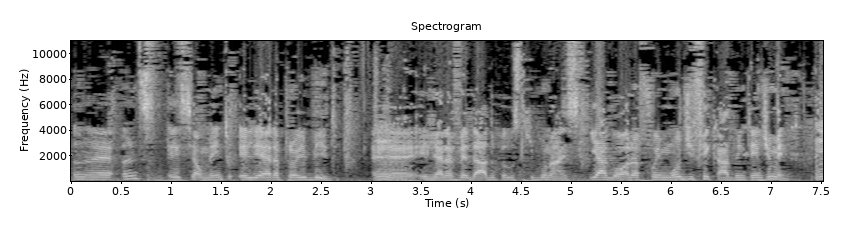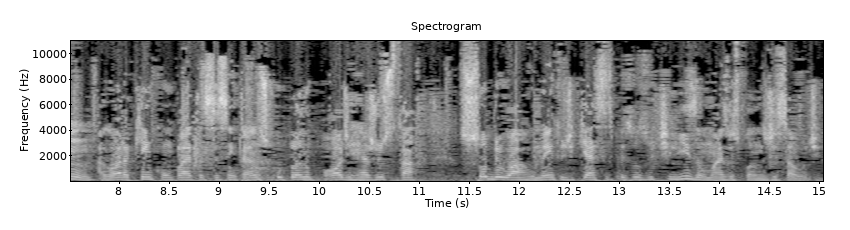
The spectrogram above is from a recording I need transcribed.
é, antes esse aumento ele era proibido. É, ele era vedado pelos tribunais e agora foi modificado o entendimento. Hum. Agora quem completa 60 anos, o plano pode reajustar sobre o argumento de que essas pessoas utilizam mais os planos de saúde.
